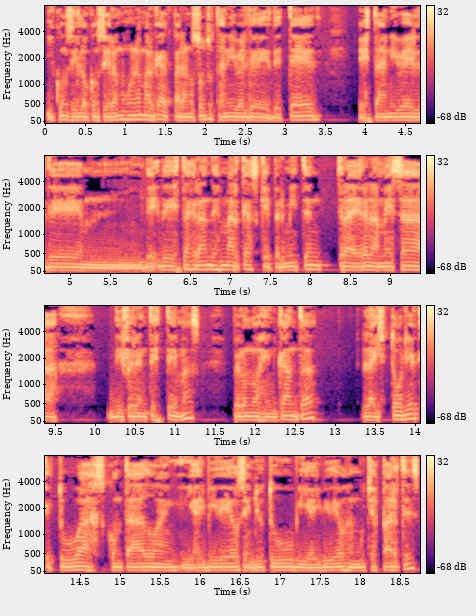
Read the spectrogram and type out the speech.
lo consideramos una marca para nosotros está a nivel de TED, está a nivel mm, de, de, estas grandes marcas que permiten traer a la mesa diferentes temas, pero nos encanta la historia que tú has contado y hay videos en YouTube y hay videos en muchas partes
